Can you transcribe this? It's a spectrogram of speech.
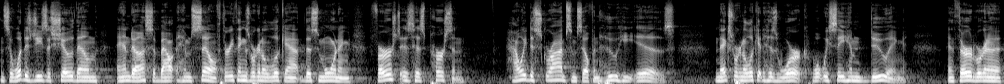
And so, what does Jesus show them and us about himself? Three things we're going to look at this morning. First is his person, how he describes himself and who he is. Next, we're going to look at his work, what we see him doing. And third, we're going to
